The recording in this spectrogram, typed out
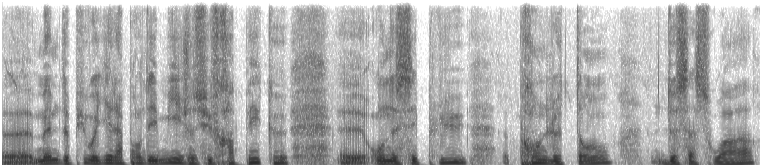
euh, même depuis, voyez, la pandémie, je suis frappé que euh, on ne sait plus prendre le temps de s'asseoir,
